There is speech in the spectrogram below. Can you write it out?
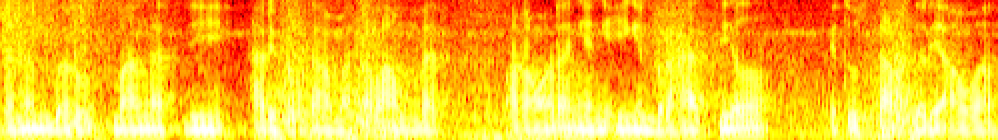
Jangan baru semangat di hari pertama, terlambat. Orang-orang yang ingin berhasil itu start dari awal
